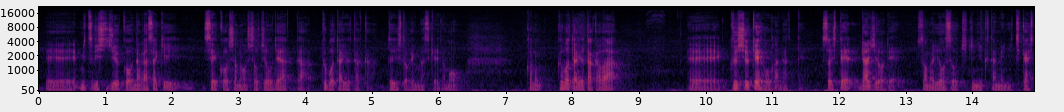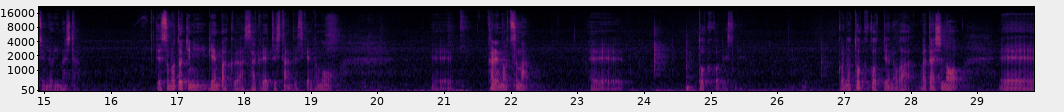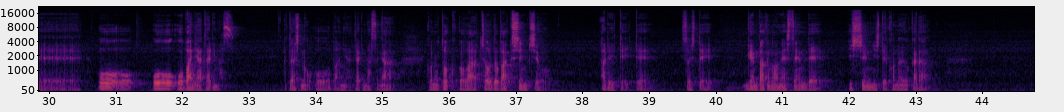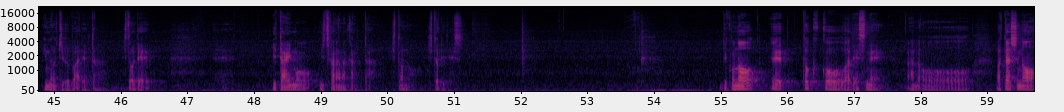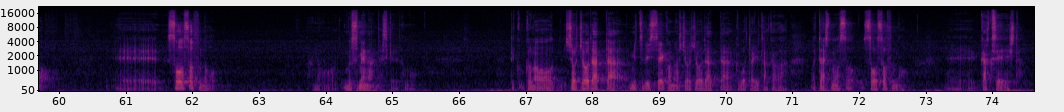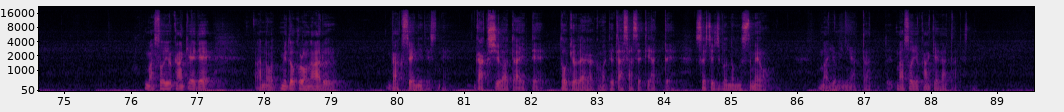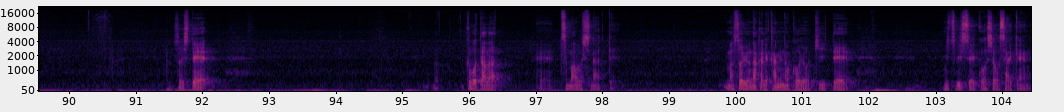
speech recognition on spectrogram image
えー、三菱重工長崎製鋼所の所長であった久保田豊という人がいますけれどもこの久保田豊は、えー、空襲警報が鳴ってそしてラジオでその様子を聞きに行くために地下室におりました。でその時に原爆が炸裂したんですけれども、えー、彼の妻、えー、徳子ですね。この徳子っていうのは私の、えー、大大叔母にあたります。私の大叔母にあたりますがこの徳子はちょうど爆心地を歩いていてそして原爆の熱線で一瞬にしてこの世から命を奪われた人で遺体も見つからなかった人の一人です。でこの、えー、徳子はですねあの私の、えー、曽祖父のあの娘なんですけれどもでこの所長だった三菱製鋼の所長だった久保田豊は私の曽祖父の、えー、学生でした、まあ、そういう関係であの見どころのある学生にですね学習を与えて東京大学まで出させてやってそして自分の娘を、まあ、嫁にやった、まあ、そういう関係だったんですね。そして、久保田は、えー、妻を失って。まあ、そういう中で神の声を聞いて三菱製鋼所を再建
